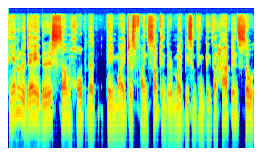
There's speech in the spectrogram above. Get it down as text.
the end of the day, there is some hope that they might just find something. There might be something big that happens. So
